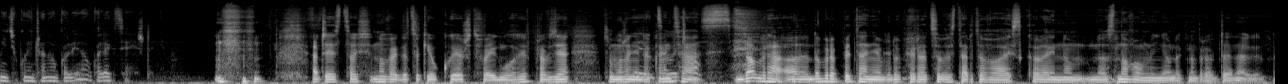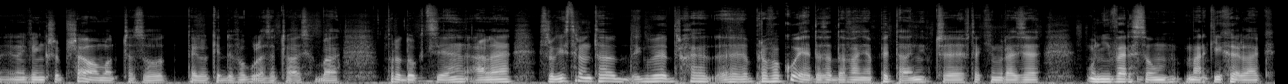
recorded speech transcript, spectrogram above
mieć ukończoną kolejną kolekcję, jeszcze. A czy jest coś nowego, co kiełkujesz w twojej głowie? Wprawdzie to może nie do końca. Dobra, ale dobre pytanie, bo dopiero co wystartowałaś z kolejną, no z nową linią tak naprawdę, no, największy przełom od czasu tego, kiedy w ogóle zaczęłaś chyba produkcję, ale z drugiej strony to jakby trochę e, prowokuje do zadawania pytań, czy w takim razie uniwersum marki Hylak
